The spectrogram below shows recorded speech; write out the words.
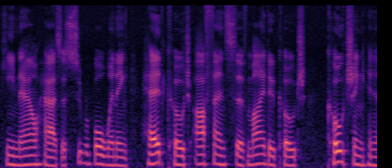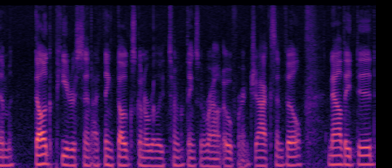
He now has a Super Bowl winning head coach, offensive minded coach, coaching him, Doug Pederson. I think Doug's going to really turn things around over in Jacksonville. Now, they did,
